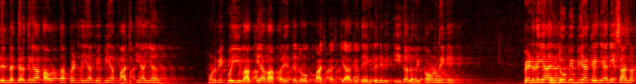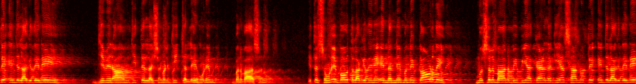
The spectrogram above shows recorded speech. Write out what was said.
ਤੇ ਨਗਰ ਦੀਆਂ ਔਰਤਾਂ ਪਿੰਡ ਦੀਆਂ ਬੀਬੀਆਂ ਭੱਜ ਕੇ ਆਈਆਂ। ਹੁਣ ਵੀ ਕੋਈ ਵਾਕਿਆ ਵਾਪਰੇ ਤੇ ਲੋਕ ਭੱਜ ਭੱਜ ਕੇ ਆ ਕੇ ਦੇਖਦੇ ਨੇ ਵੀ ਕੀ ਗੱਲ ਹੋਈ, ਕੌਣ ਨੇ ਇਹ? ਪਿੰਡ ਦੀਆਂ ਹਿੰਦੂ ਬੀਬੀਆਂ ਕਹਿੰਦੀਆਂ, ਨਹੀਂ, ਸਾਨੂੰ ਤੇ ਇੰਜ ਲੱਗਦੇ ਨੇ ਜਿਵੇਂ ਰਾਮ ਜੀ ਤੇ ਲక్ష్మణ ਜੀ ਚੱਲੇ ਹੋਣੇ ਬਨਵਾਸ ਨੂੰ, ਇਹ ਤੇ ਸੋਹਣੇ ਬਹੁਤ ਲੱਗਦੇ ਨੇ, ਇਹ ਨੰਨੇ ਮੁੰਨੇ ਕੌਣ ਨੇ? ਮੁਸਲਮਾਨ ਬੀਬੀਆਂ ਕਹਿਣ ਲੱਗੀਆਂ, ਸਾਨੂੰ ਤੇ ਇੰਜ ਲੱਗਦੇ ਨੇ,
